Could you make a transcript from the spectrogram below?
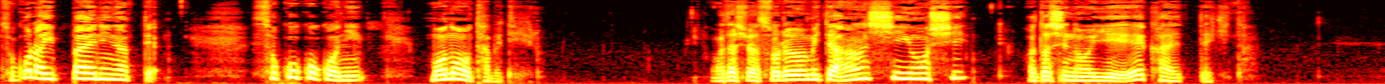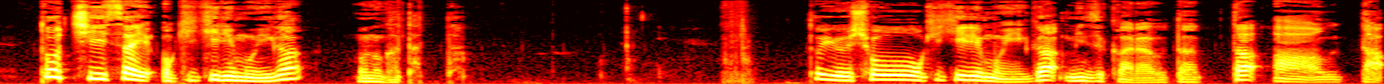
そこらいっぱいになって、そこここに物を食べている。私はそれを見て安心をし、私の家へ帰ってきた。と小さいおききりむいが物語った。という小おききりむいが自ら歌ったあ歌。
